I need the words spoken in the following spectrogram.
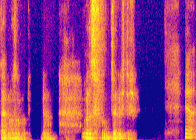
diverser wird. Ja. Das ist schon sehr wichtig. Ja,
